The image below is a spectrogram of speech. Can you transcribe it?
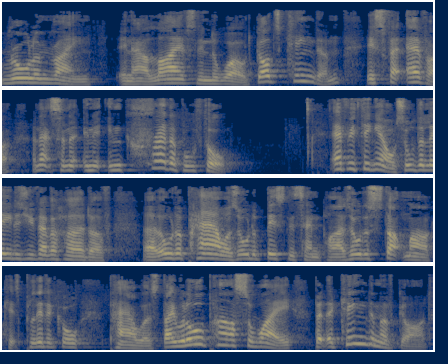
rule and reign in our lives and in the world. God's kingdom is forever, and that's an, an incredible thought. Everything else, all the leaders you've ever heard of, uh, all the powers, all the business empires, all the stock markets, political powers, they will all pass away, but the kingdom of God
